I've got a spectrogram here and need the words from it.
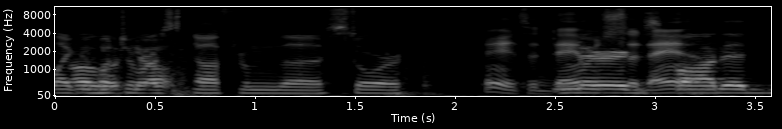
like Oh, a bunch look of our stuff from the store. Hey, it's a damaged Nerd sedan. spotted.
